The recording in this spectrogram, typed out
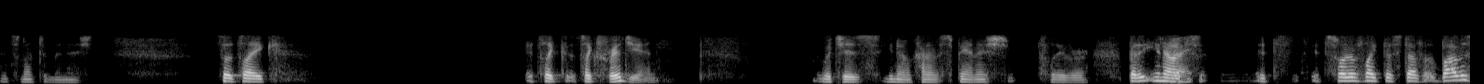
it's not diminished. So it's like it's like it's like Phrygian, which is you know kind of Spanish flavor, but it, you know Right. it's it's it's sort of like the stuff. But I was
